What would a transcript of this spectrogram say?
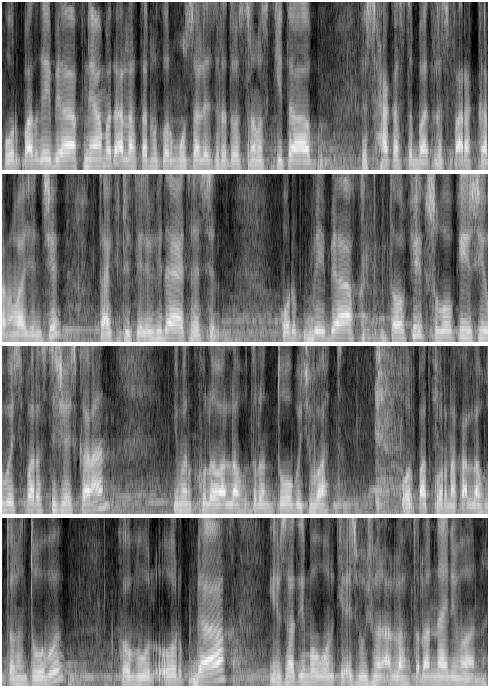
اور پَتہٕ گٔے بیٛاکھ نعمت اللہ تعالیٰ ہَن کوٚر موسا علیہ صلاتُ وسلامَس کِتاب یۄس حقَس تہٕ بدلَس فرق کَرَن واجٮ۪ن چھِ تاکہِ تُہۍ کٔرِو ہِدایت حٲصِل۔ اور بیٚیہِ بیٛاکھ توفیٖق سُہ گوٚو کہِ یُس یہِ ؤژھۍ پَرَستی چھِ أسۍ کَران یِمَن کھُلٲو اللہ تعالیٰ ہَن توبٕچ وَتھ اور پَتہٕ کوٚرنَکھ اللہ تعالیٰ ہَن توبہٕ قبوٗل۔ اور بیٛاکھ ییٚمہِ ساتہٕ یِمو ووٚن کہِ أسۍ وٕچھون اللہ تعالیٰ نَنہِ وانہٕ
